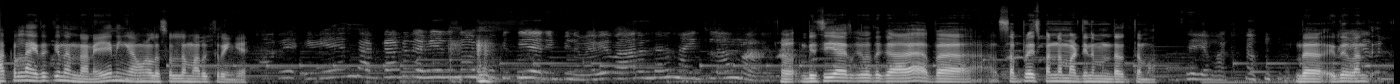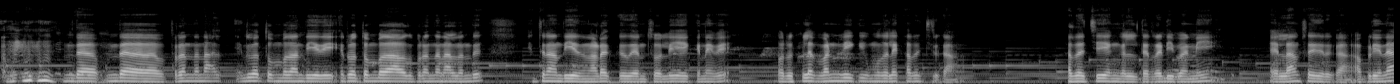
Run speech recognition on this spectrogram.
ஆக்கள்லாம் இருக்குன்னு தானே நீங்கள் அவங்கள சொல்ல மறுக்கிறீங்க. பிஸியாக இருக்கிறதுக்காக இப்போ சர்ப்ரைஸ் பண்ண மாட்டேனுன்ற அர்த்தமா? இந்த இது வந்து இந்த இந்த பிறந்த நாள் இருபத்தொன்பதாம் தேதி இருபத்தொன்பதாவது பிறந்த நாள் வந்து இத்தனாம் தேதி நடக்குதுன்னு சொல்லி ஏற்கனவே ஒரு கிள ஒன் வீக்கு முதலே கதைச்சிருக்காங்க. கதைச்சி எங்கள்கிட்ட ரெடி பண்ணி எல்லாம் செய்திருக்காங்க. அப்படின்னா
